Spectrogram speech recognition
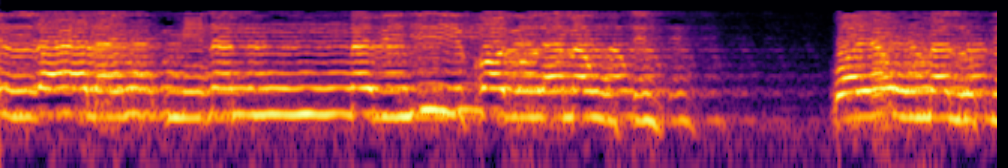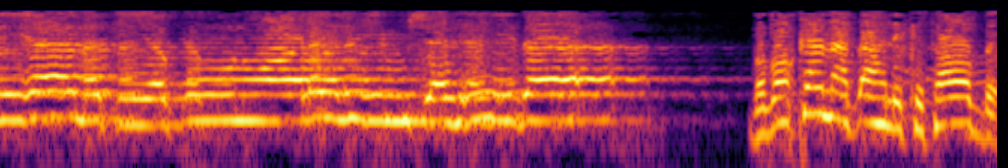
إلا ليؤمنن به قبل موته ويوم القيامة يكون عليهم شهيدا و واقعا از اهل کتاب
